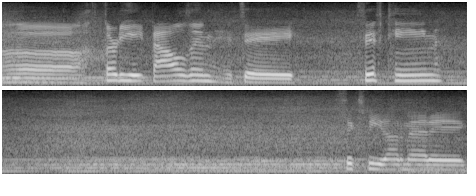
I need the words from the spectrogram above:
Uh, 38,000. It's a 15. Six speed automatic.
